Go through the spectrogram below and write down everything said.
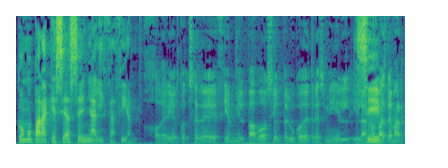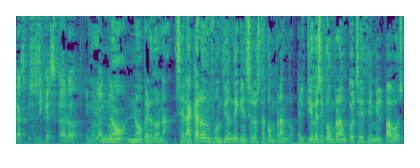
como para que sea señalización. Joder, y el coche de 100.000 pavos y el peluco de 3.000 y las Sí. ropas de marcas, eso sí que es caro. Y no, la No, no, perdona. Será caro en función de quién se lo está comprando. El tío que se compra un coche de 100.000 pavos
